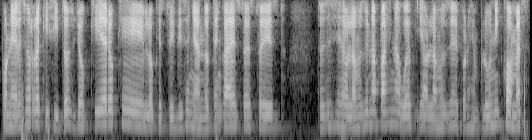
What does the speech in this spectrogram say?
poner esos requisitos. Yo quiero que lo que estoy diseñando tenga esto esto y esto. Entonces, si hablamos de una página web y hablamos de, por ejemplo, un e-commerce,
